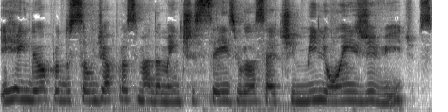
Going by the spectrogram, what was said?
e rendeu a produção de aproximadamente 6,7 milhões de vídeos.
